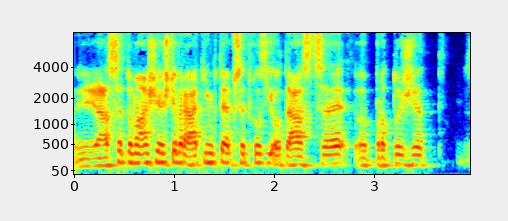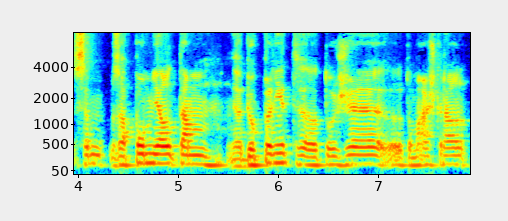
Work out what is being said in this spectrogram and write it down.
Já se Tomáši ještě vrátím k té předchozí otázce, eh, protože jsem zapomněl tam doplnit eh, to, že Tomáš Král,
